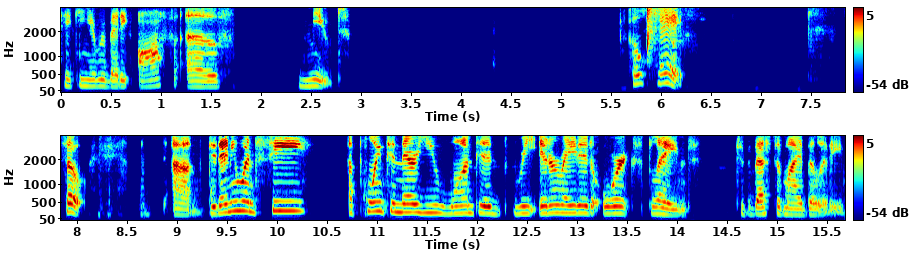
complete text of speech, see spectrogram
taking everybody off of mute. Okay. So um, did anyone see a point in there you wanted reiterated or explained to the best of my ability?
